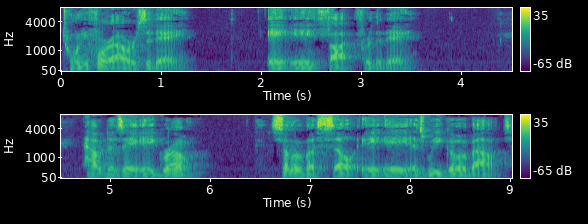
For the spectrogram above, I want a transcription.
24 hours a day. AA thought for the day. How does AA grow? Some of us sell AA as we go about.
